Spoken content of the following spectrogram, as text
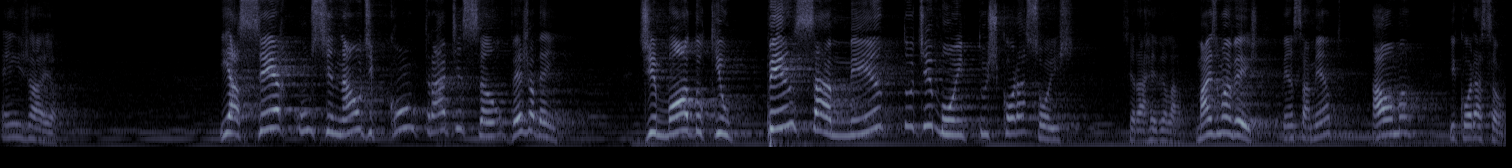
em Israel, e a ser um sinal de contradição, veja bem, de modo que o pensamento de muitos corações será revelado. Mais uma vez, pensamento, alma e coração.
